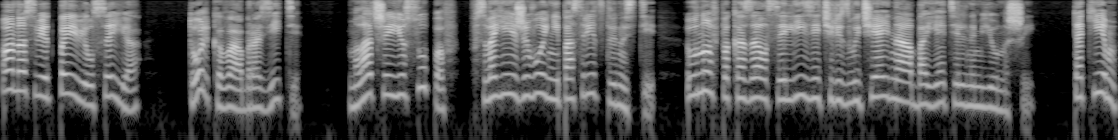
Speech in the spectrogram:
а на свет появился я. Только вообразите. Младший Юсупов в своей живой непосредственности вновь показался Лизе чрезвычайно обаятельным юношей. Таким,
